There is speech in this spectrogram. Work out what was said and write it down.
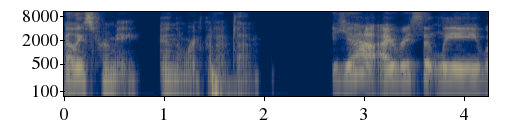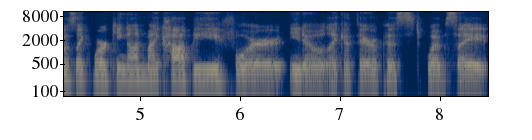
at least for me in the work that I've done. yeah i recently was like working on my copy for you know like a therapist website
